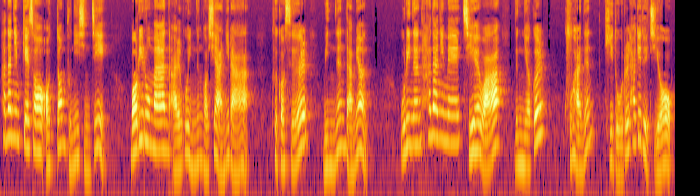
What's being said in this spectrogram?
하나님께서 어떤 분이신지 머리로만 알고 있는 것이 아니라 그것을 믿는다면 우리는 하나님의 지혜와 능력을 구하는 기도를 하게 되지요.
